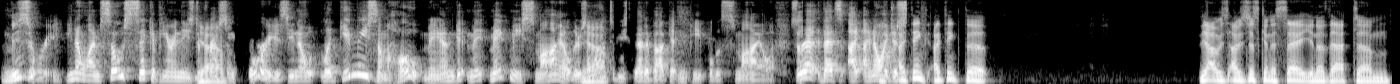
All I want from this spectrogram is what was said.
misery. You know, I'm so sick of hearing these depressing yeah. stories. You know, like give me some hope, man. Get make, make me smile. There's yeah. a lot to be said about getting people to smile. So that that's I, I know I just I think I think the yeah I was I was just gonna say you know that um,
